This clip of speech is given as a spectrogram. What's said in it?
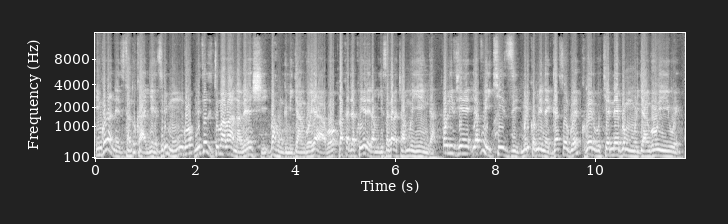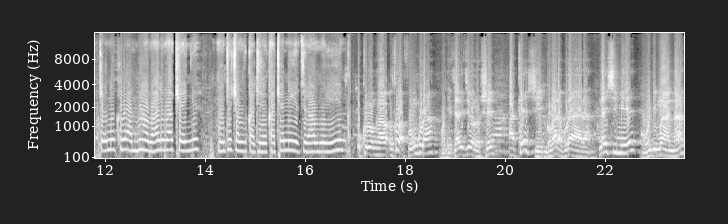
ingorane zitandukanye ziri mu ngo nizo zituma abana benshi bahunga imiryango yabo bakajya kuyerera mu gisagara cya muyinga olivier yavuye ikizi muri komine gasorwe kubera ubukene bwo mu muryango wiwe cyo ni kubera nta bari bakenye ntutuca mvuga ati reka niyizira muyinga ukuronka utwo bafungura ngo ntibyari byoroshe akenshi ngo baraburara ndayishimiye ubundi mwana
